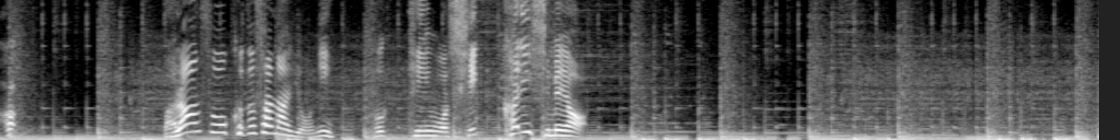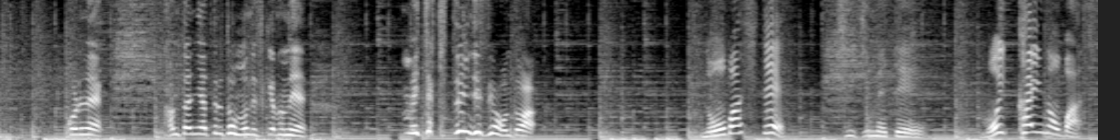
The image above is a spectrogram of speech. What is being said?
は。バランスを崩さないように腹筋をしっかり締めよう。これね簡単にやってると思うんですけどねめっちゃきついんですよ本当は。伸ばして縮めてもう一回伸ばす。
